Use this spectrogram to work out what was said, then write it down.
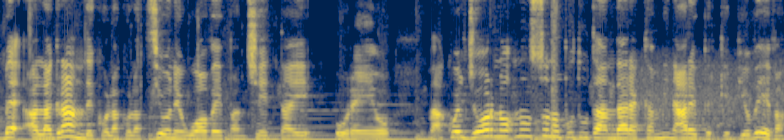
Beh, alla grande con la colazione uova e pancetta e oreo ma quel giorno non sono potuta andare a camminare perché pioveva.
